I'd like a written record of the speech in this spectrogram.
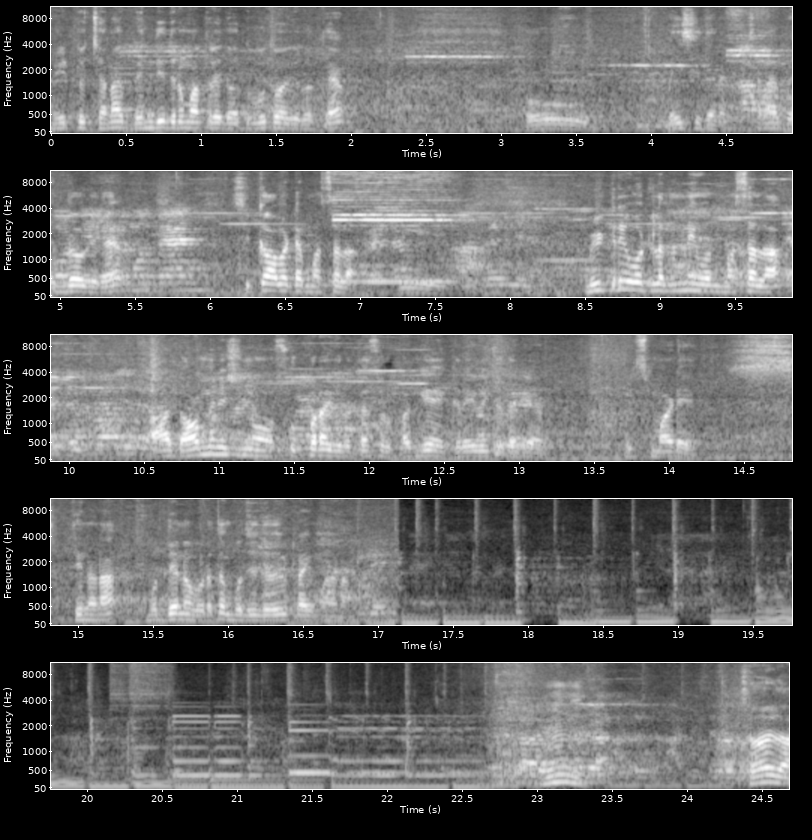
ಮೀಟು ಚೆನ್ನಾಗಿ ಬೆಂದಿದ್ರೆ ಮಾತ್ರ ಇದು ಅದ್ಭುತವಾಗಿರುತ್ತೆ. ಓ. ಬೇಯಿಸಿದ್ದಾರೆ. ಚೆನ್ನಾಗಿ ಬೆಂದೋಗಿದೆ. ಸಿಕ್ಕಾಬಟ್ಟೆ ಮಸಾಲ. ಈ ಮಿಲ್ಟ್ರಿ ಹೋಟ್ಲಂದ್ರೆ ಒಂದು ಮಸಾಲ. ಆ ಡಾಮಿನೇಷನು ಸೂಪರಾಗಿರುತ್ತೆ ಸ್ವಲ್ಪ ಹಂಗೆ ಗ್ರೇವಿ ಜೊತೆಗೆ ಮಿಕ್ಸ್ ಮಾಡಿ ತಿನ್ನೋಣ. ಮುದ್ದೆನೂ ಬರುತ್ತೆ. ಮುದ್ದೆ ಜೊತೆಗೆ ಟ್ರೈ ಮಾಡೋಣ. ಹ್ಞೂ ಚೆನ್ನಾಗಿಲ್ಲ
